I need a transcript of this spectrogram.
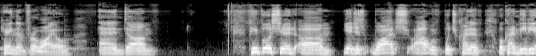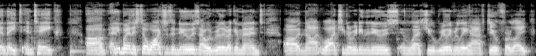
hearing them for a while and. Um, people should um, yeah just watch out with which kind of what kind of media they intake. Um, anybody that still watches the news i would really recommend uh, not watching or reading the news unless you really really have to for like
